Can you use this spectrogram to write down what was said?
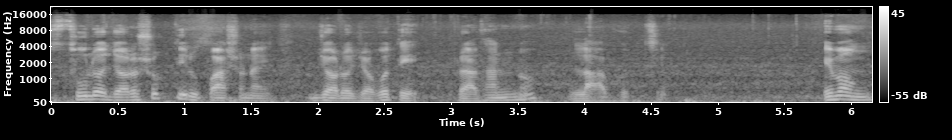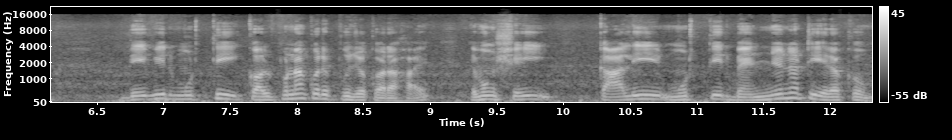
স্থূল জড়শক্তির উপাসনায় জড়জগতে প্রাধান্য লাভ হচ্ছে। এবং দেবীর মূর্তি কল্পনা করে পুজো করা হয় এবং সেই কালী মূর্তির ব্যঞ্জনাটি এরকম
